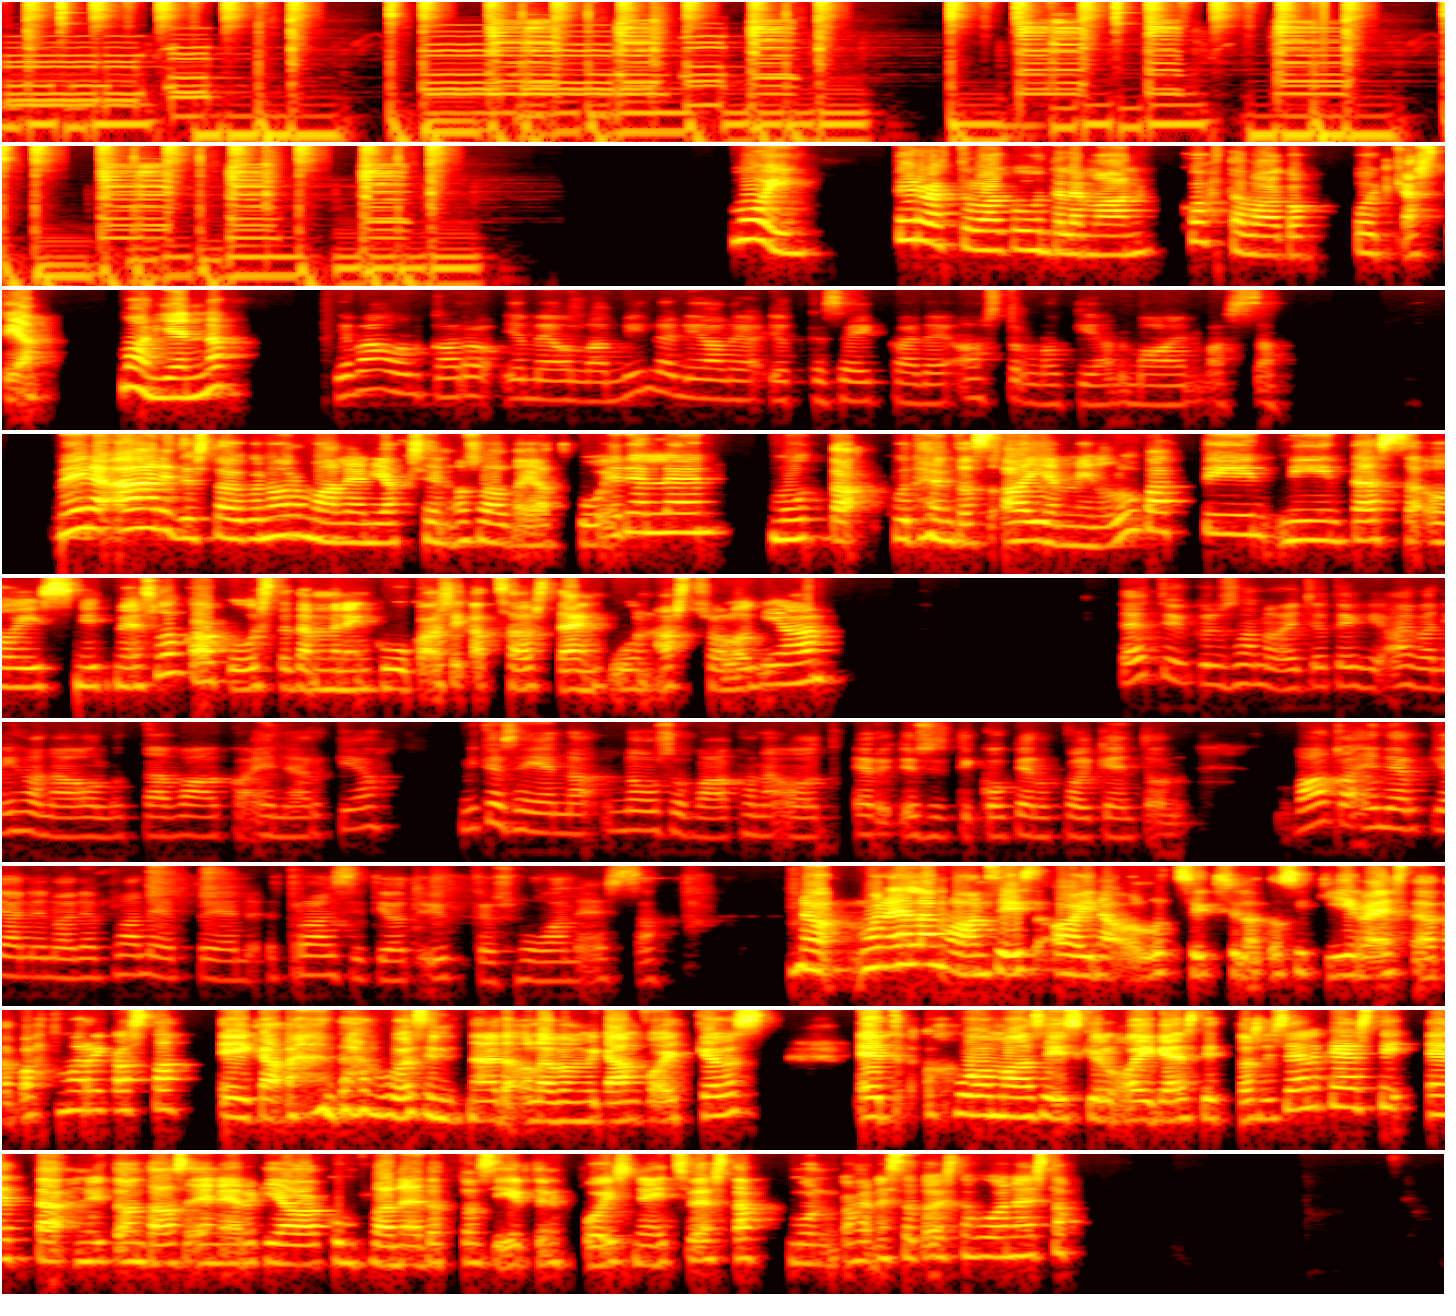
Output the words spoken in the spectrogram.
Moi! Tervetuloa kuuntelemaan Kohtalaako-podcastia. Mä oon Jenna. Ja mä oon Karo, ja me ollaan milleniaaleja, jotka seikkailee astrologian maailmassa. Meidän äänitystauko normaalien jaksojen osalta jatkuu edelleen, mutta kuten tuossa aiemmin luvattiin, niin tässä olisi nyt myös lokakuusta tämmöinen kuukausikatsaus tämän kuun astrologiaan. Täytyy kyllä sanoa, että jotenkin aivan ihanaa ollut tämä vaaka-energia. Miten se Jenna nousuvaakana olet erityisesti kokenut oikein tuon vaaka-energian ja noiden planeettojen transitiot ykköshuoneessa? No, mun elämä on siis aina ollut syksyllä tosi kiireistä ja tapahtumarikasta, eikä tämä vuosi nyt näytä olevan mikään poikkeus. Et huomaa siis kyllä oikeasti tosi selkeästi, että nyt on taas energiaa, kun planeetat on siirtynyt pois neitsyöstä mun 12 huoneesta.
